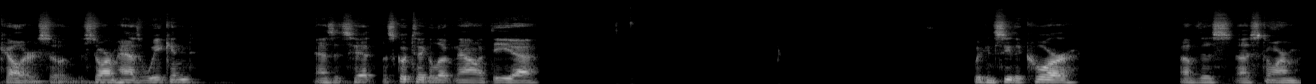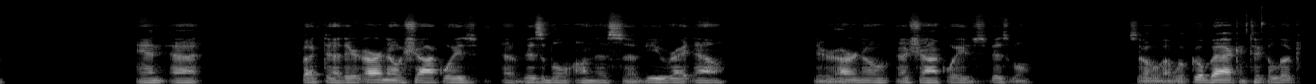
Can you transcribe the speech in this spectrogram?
color. So the storm has weakened as it's hit. Let's go take a look now at the we can see the core of this uh, storm and uh, but uh, there are no shock waves uh, visible on this uh, view right now. There are no shock waves visible. So we'll go back and take a look.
